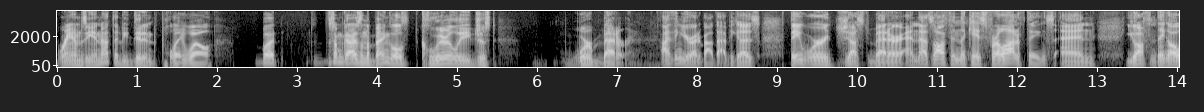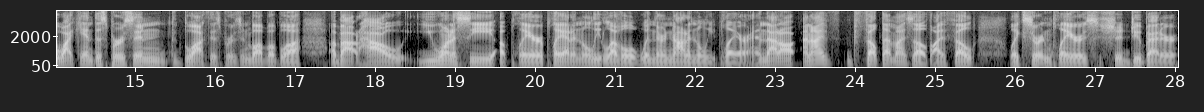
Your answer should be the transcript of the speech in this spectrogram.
Ramsey. And not that he didn't play well, but some guys on the Bengals clearly just were better. I think you're right about that because they were just better, and that's often the case for a lot of things. And you often think, oh, why can't this person block this person, blah, blah, blah, about how you want to see a player play at an elite level when they're not an elite player. And that, and I've felt that myself. I felt like certain players should do better,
